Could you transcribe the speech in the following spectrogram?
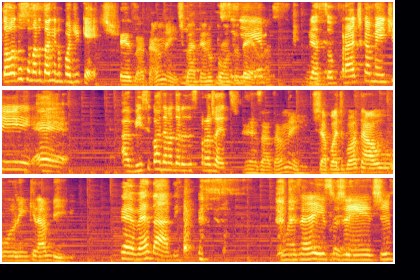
toda semana eu tô aqui no podcast. Exatamente, batendo o ponto dela. Já é. sou praticamente é, a vice-coordenadora desse projeto. Exatamente. Já pode botar o, o link na Big. É verdade. Mas é isso, gente.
